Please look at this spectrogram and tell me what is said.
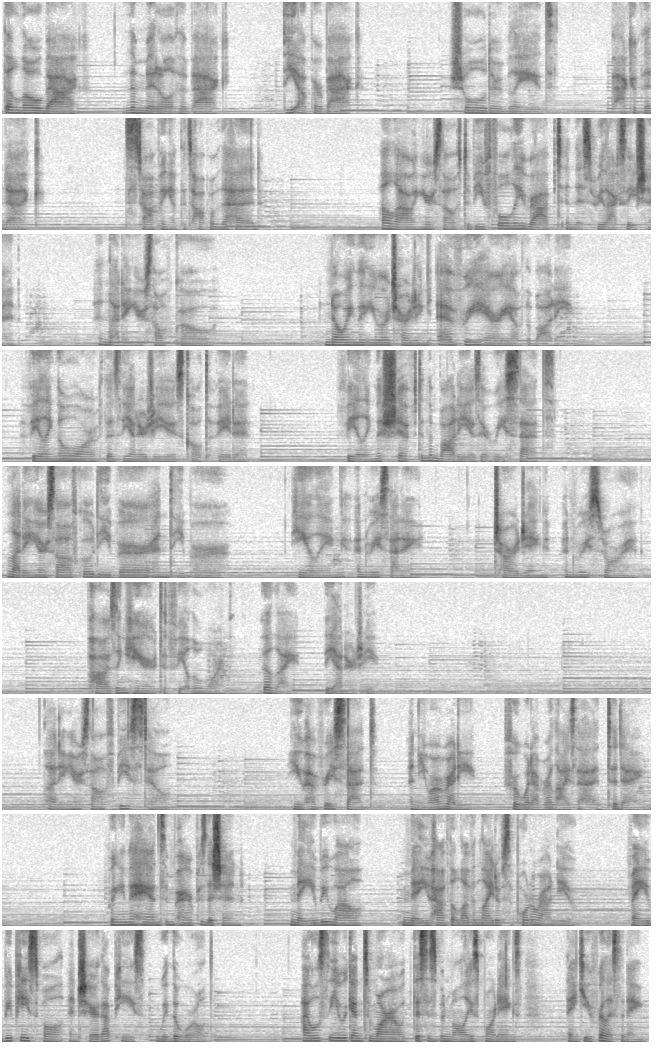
the low back, the middle of the back, the upper back, shoulder blades, back of the neck, stopping at the top of the head, allowing yourself to be fully wrapped in this relaxation. and letting yourself go. Knowing that you are charging every area of the body, feeling the warmth as the energy is cultivated, feeling the shift in the body as it resets, letting yourself go deeper and deeper, healing and resetting, charging and restoring pausing here to feel the warmth, the light, the energy. Letting yourself be still. You have reset and you are ready for whatever lies ahead today. Bringing the hands in prayer position, may you be well. May you have the love and light of support around you May you be peaceful and share that peace with the world. I will see you again tomorrow. This has been Molly's Mornings. Thank you for listening.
